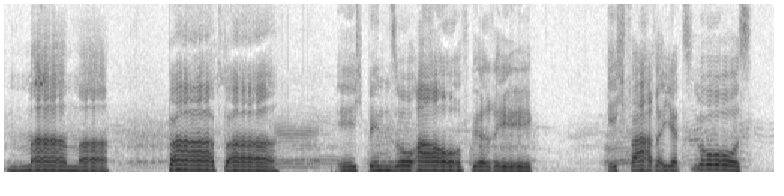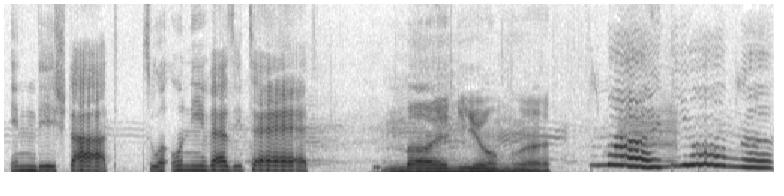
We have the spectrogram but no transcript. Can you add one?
Mama, Papa, ich bin so aufgeregt. Ich fahre jetzt los in die Stadt zur Universität. Mein Junge, Mein Junge,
